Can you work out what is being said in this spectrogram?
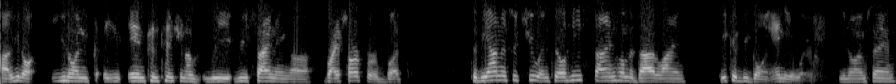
uh, you know, you know, in in contention of re re-signing uh, Bryce Harper. But to be honest with you, until he signs on the dotted line, he could be going anywhere. You know what I'm saying?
